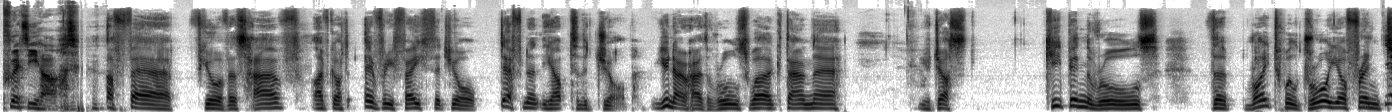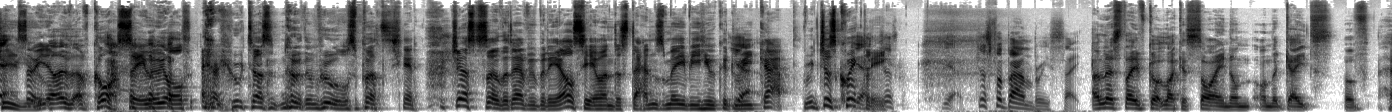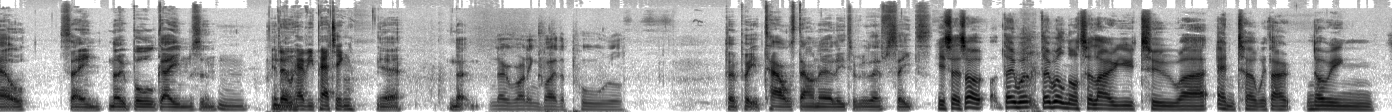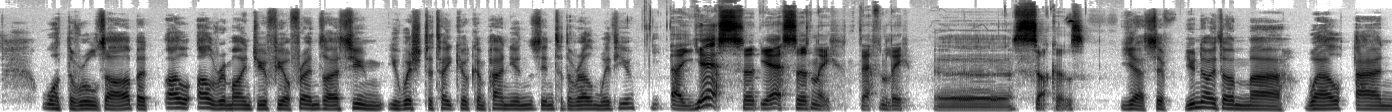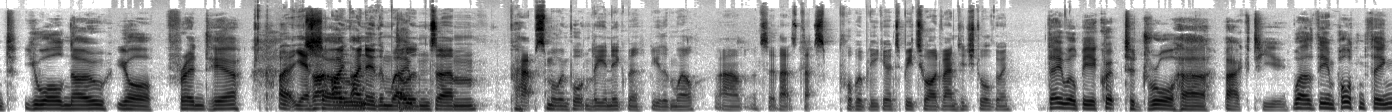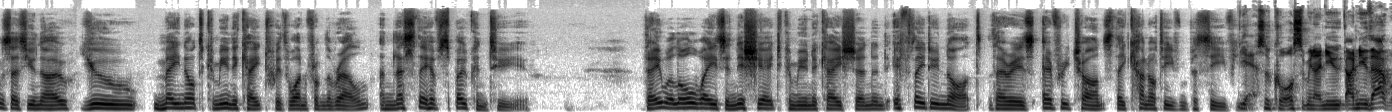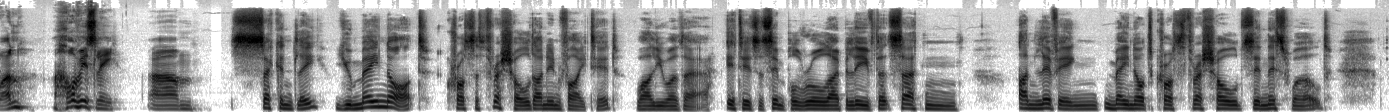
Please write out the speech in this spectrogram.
Pretty hard. a fair few of us have. I've got every faith that you're definitely up to the job. You know how the rules work down there. You just keep in the rules. The rite will draw your friend to Yeah, you. so you know, of course. So we all, who doesn't know the rules? But you know, just so that everybody else here understands, maybe you could Yeah. recap just quickly. Yeah, just, yeah, just for Banbury's sake. Unless they've got like a sign on, on the gates of hell saying no ball games and mm. You no know, heavy petting. Yeah, no, No running by the pool. don't put your towels down early to reserve seats. He says, "Oh, they will they will not allow you to uh, enter without knowing what the rules are. But I'll I'll remind you for your friends. I assume you wish to take your companions into the realm with you. Uh, yes, cer- yes, certainly, definitely. Uh, Suckers. Yes, if you know them uh, well, and you all know your friend here. Uh, yes, So I, I, know them well, they- and um, perhaps more importantly, Enigma knew them well, uh, and so that's that's probably going to be to our advantage to all go in. They will be equipped to draw her back to you. Well, the important things, as you know, you may not communicate with one from the realm unless they have spoken to you. They will always initiate communication, and if they do not, there is every chance they cannot even perceive you. Yes, of course. I mean, I knew I knew that one. Obviously, um, Secondly, you may not cross a threshold uninvited while you are there. It is a simple rule, I believe, that certain unliving may not cross thresholds in this world,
